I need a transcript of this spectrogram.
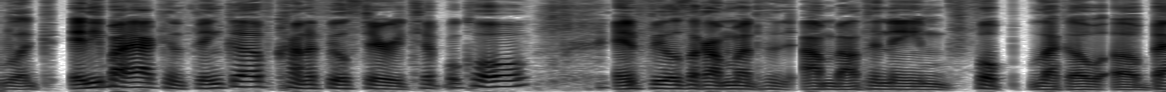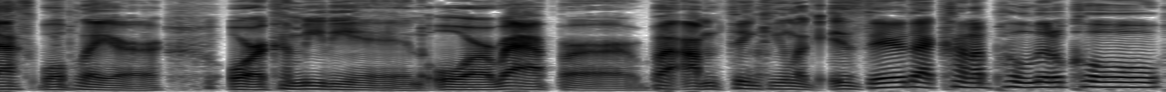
like anybody I can think of kind of feels stereotypical and feels like I'm about to, I'm about to name foot like a, a basketball player or a comedian or a rapper. But I'm thinking like, is there that kind of political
